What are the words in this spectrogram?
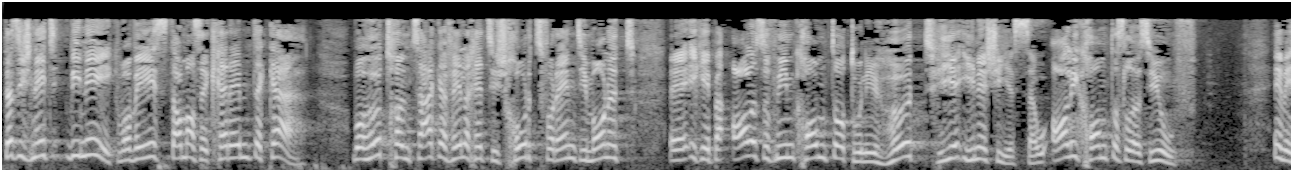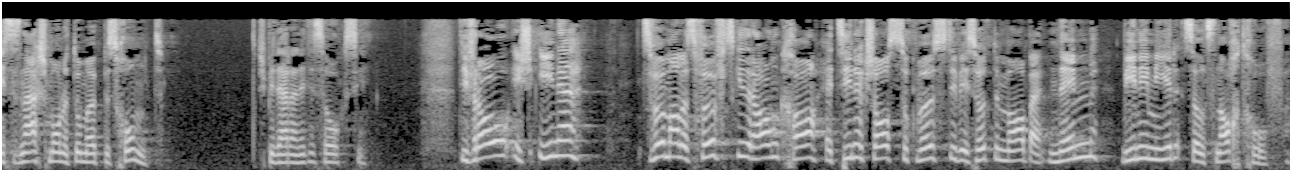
Das ist nicht wie ich, wo weiss, damals hat keine Rente gegeben. Wo heute könnt sagen, vielleicht jetzt ist kurz vor Ende Monat, äh, ich gebe alles auf meinem Konto, tue ich heute hier reinschiessen. Und alle Kontos löse ich auf. Ich weiss, dass nächsten Monat um etwas kommt. Das war bei der nicht so. Gewesen. Die Frau ist rein, zweimal ein 50 in der Hand gehabt, hat sie reingeschossen und gewusst, ich weiss heute Abend, nimm, wie ich mir soll Nacht kaufen.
